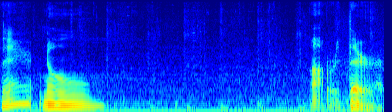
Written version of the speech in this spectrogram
there? No. Ah, right there.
